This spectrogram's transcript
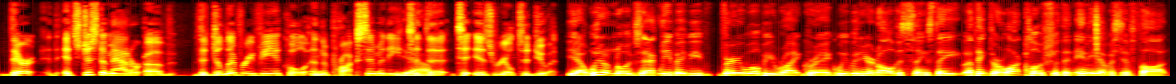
there it's just a matter of the delivery vehicle and the proximity Yeah. to the to Israel to do it. Yeah, we don't know exactly. You may be very well be right, Greg. We've been hearing all these things. They, I think, they're a lot closer than any of us have thought.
